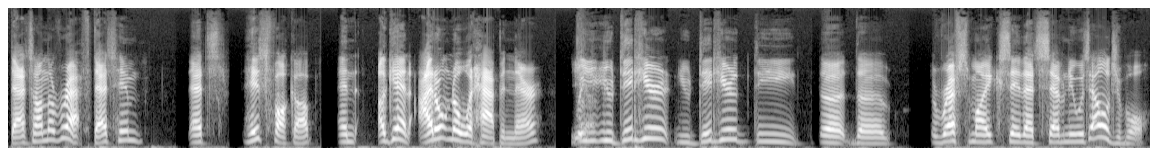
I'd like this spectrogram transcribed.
that's on the ref. That's him. That's his fuck up. And again, I don't know what happened there. But yeah. you, you did hear you did hear the the the the ref's mic say that 70 was eligible.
